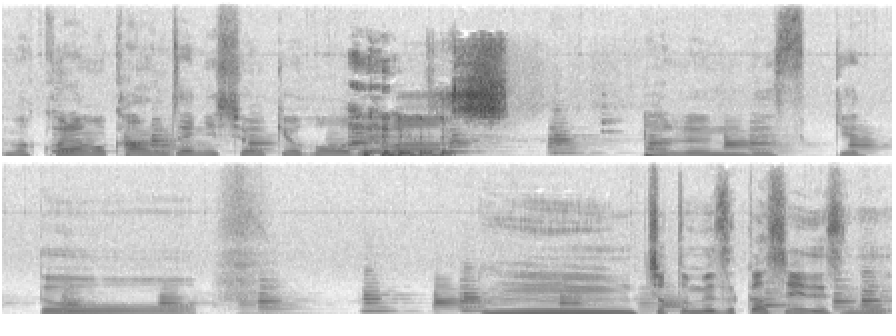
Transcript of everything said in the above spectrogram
まあこれも完全に消去法では あるんですけどうーんちょっと難しいですね。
